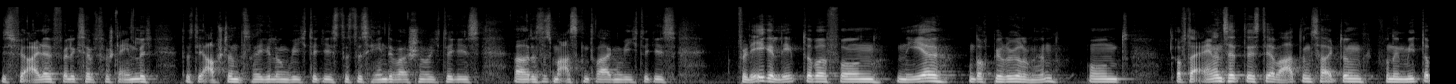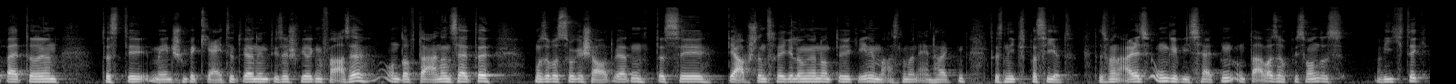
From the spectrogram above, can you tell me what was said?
ist für alle völlig selbstverständlich, dass die Abstandsregelung wichtig ist, dass das Händewaschen wichtig ist, äh, dass das Maskentragen wichtig ist. Pflege lebt aber von Nähe und auch Berührungen. Und auf der einen Seite ist die Erwartungshaltung von den Mitarbeiterinnen, dass die Menschen begleitet werden in dieser schwierigen Phase. Und auf der anderen Seite muss aber so geschaut werden, dass sie die Abstandsregelungen und die Hygienemaßnahmen einhalten, dass nichts passiert. Das waren alles Ungewissheiten und da war es auch besonders wichtig,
